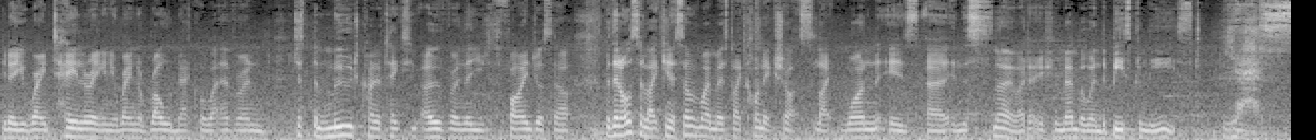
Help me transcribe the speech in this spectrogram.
you know, you're wearing tailoring and you're wearing a roll neck or whatever, and just the mood kind of takes you over, and then you just find yourself. But then also, like you know, some of my most iconic shots, like one is uh, in the snow. I don't know if you remember when the Beast from the East. Yes.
